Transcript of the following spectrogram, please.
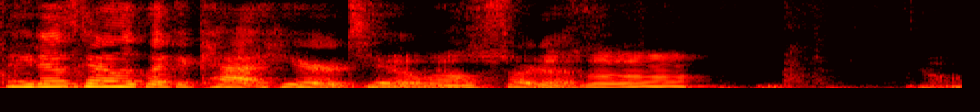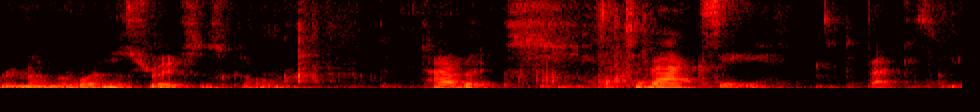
And he does kind of look like a cat here too. Yeah, well, sort of. Uh, I don't remember what his race is called. Tabix. Tabaxi. Tabaxi.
